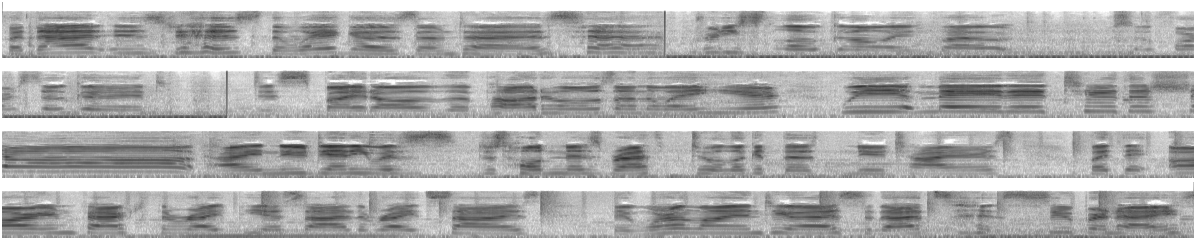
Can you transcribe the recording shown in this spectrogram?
But that is just the way it goes sometimes. Pretty slow going, but so far so good. Despite all the potholes on the way here, we made it to the shop. I knew Danny was just holding his breath to look at the new tires, but they are in fact the right PSI, the right size. They weren't lying to us, so that's super nice.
